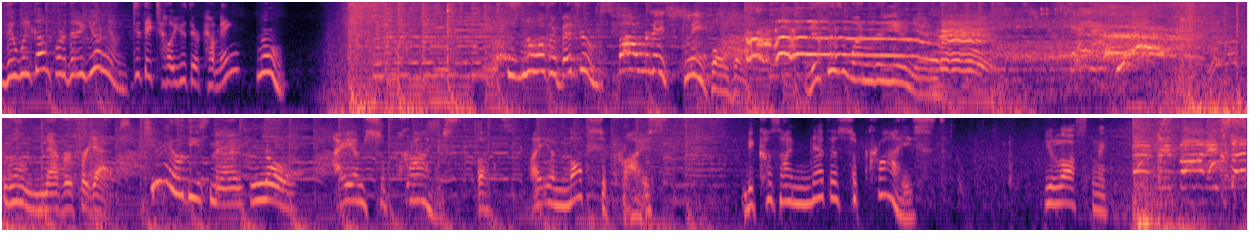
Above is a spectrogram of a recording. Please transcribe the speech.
They will come for the reunion. Did they tell you they're coming? no. There's no other bedrooms. Family sleepover. This is one reunion we'll never forget. Do you know these men? No. I am surprised, but I am not surprised because I'm never surprised. You lost me. Everybody say.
